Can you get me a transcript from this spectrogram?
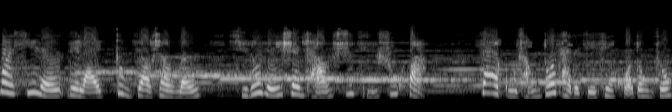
纳西人历来重教尚文，许多人擅长诗词书画。在古城多彩的节庆活动中，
